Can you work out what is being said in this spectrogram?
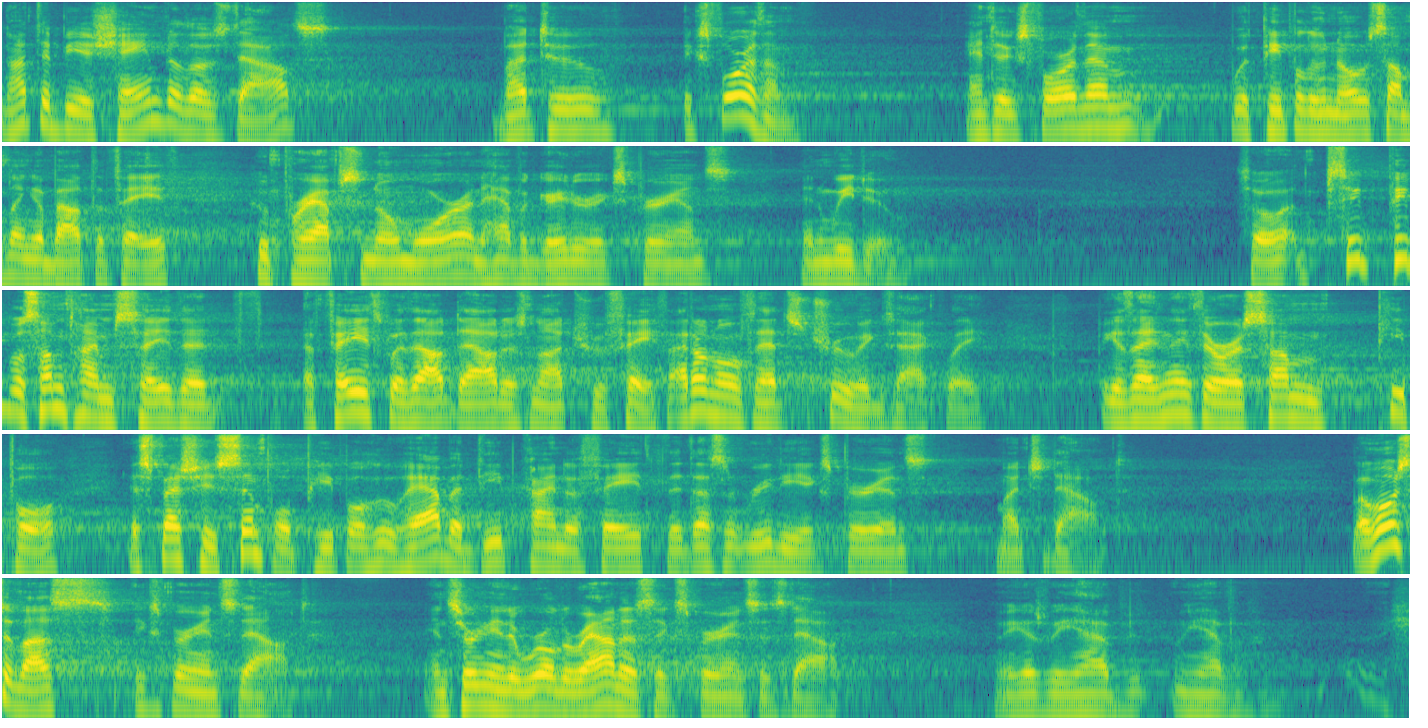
not to be ashamed of those doubts, but to explore them. And to explore them with people who know something about the faith, who perhaps know more and have a greater experience than we do. So, uh, see, people sometimes say that a faith without doubt is not true faith. I don't know if that's true exactly, because I think there are some people, especially simple people, who have a deep kind of faith that doesn't really experience much doubt. But most of us experience doubt, and certainly the world around us experiences doubt, because we have, we have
